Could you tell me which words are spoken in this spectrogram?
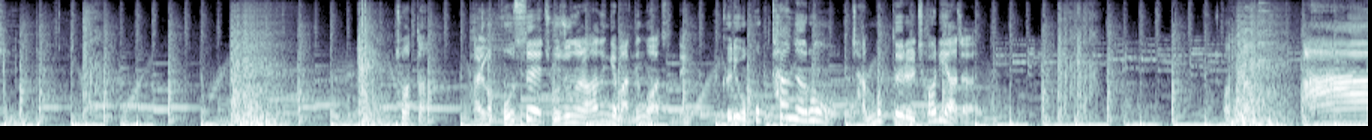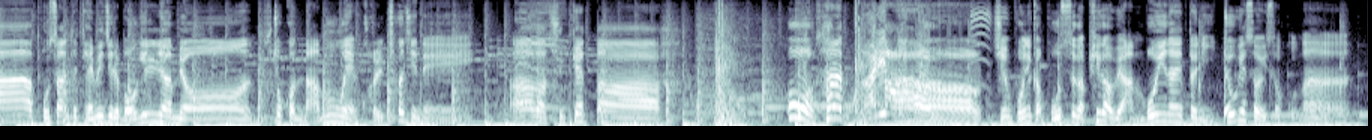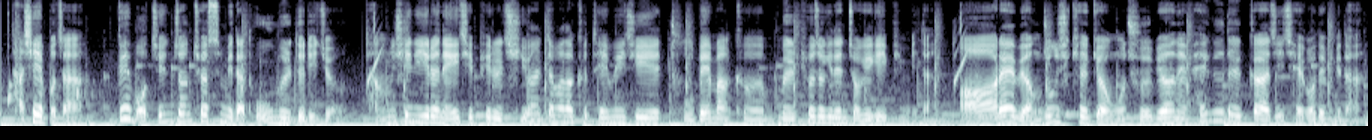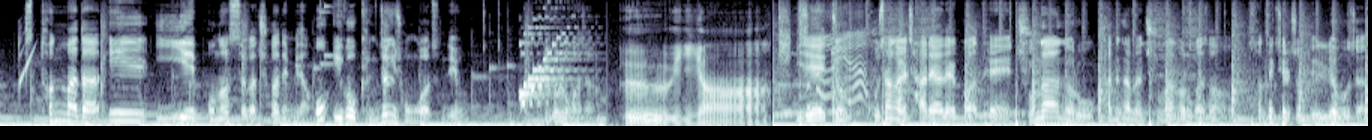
좋았다. 아 이거 보스의 조준을 하는 게 맞는 것 같은데? 그리고 폭탄으로 잡목들을 처리하자. 좋았다. 아 보스한테 데미지를 먹이려면 무조건 나무에 걸쳐지네. 아 나 죽겠다 오 살았 아 지금 보니까 보스가 피가 왜 안 보이나 했더니 이쪽에 써 있었구나. 다시 해보자. 꽤 멋진 전투였습니다. 도움을 드리죠. 당신이 잃은 HP를 치유할 때마다 그 데미지의 두 배만큼을 표적이 된 적에게 입힙니다. 아래 명중시킬 경우 주변의 패그들까지 제거됩니다. 스톤마다 1, 2의 보너스가 추가됩니다. 어? 이거 굉장히 좋은 것 같은데요? 이걸로 가자. 으야. 이제 좀 구상을 잘해야 될 것 같아. 중앙으로 가능하면 중앙으로 가서 선택지를 좀 늘려보자.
